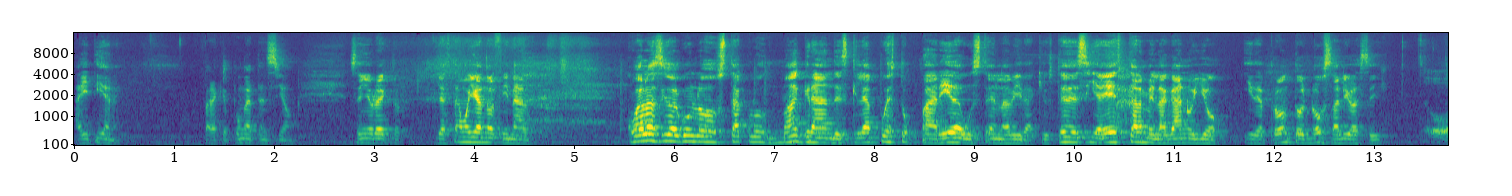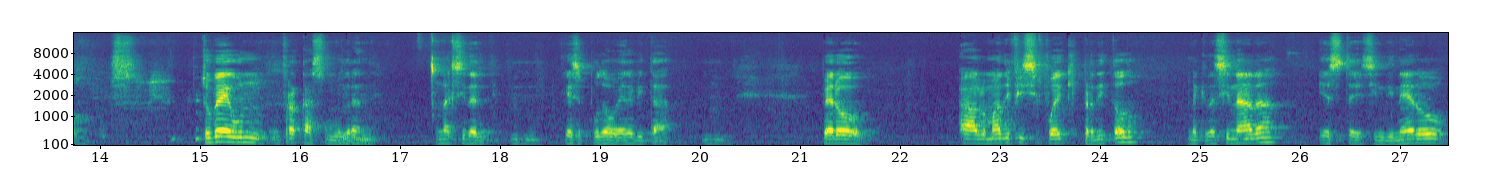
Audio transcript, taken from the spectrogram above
Ahí tiene, para que ponga atención. Señor Héctor, ya estamos llegando al final. ¿Cuál ha sido alguno de los obstáculos más grandes que le ha puesto pared a usted en la vida? Que usted decía, esta me la gano yo, y de pronto no salió así. Oh, tuve un, un, fracaso muy grande, uh -huh. un accidente uh -huh. que se pudo haber evitado. Uh -huh. Pero a lo más difícil fue que perdí todo. Me quedé sin nada, este, sin dinero,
